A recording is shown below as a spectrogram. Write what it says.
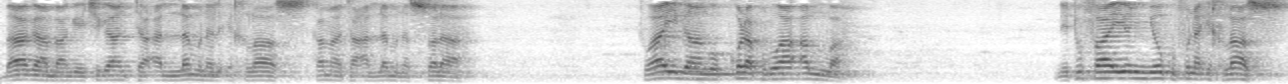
bagambanga ekigambo taallamuna al ikhilaas kama taallamuna assola twayiganga okukola ku lwa allah. Ne tufaayo nnyo okufuna ikhilaas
